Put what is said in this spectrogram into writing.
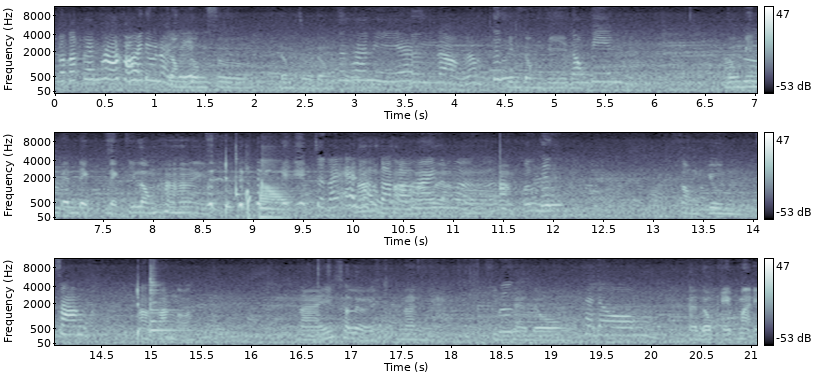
แล้วก็เต้นท่าเขาให้ดูหน่อยจองสิดงซูดงซูดงเต้นซูท่านี้อะหนึ่งสองสามตึ้งคิมดงบีนดองบิน ดงบินเป็นเด็กเด็กที่ร้องไห้จะได้แอนทำตอนร้องไห้เสมอน่าสงสารมากเลยอะปึ้งตึ้งซองยุนซังอ้าวตั้งเหรอ ไหนเฉลยนั่นไงคิมแทดงแทดงแต่ดก F มา A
